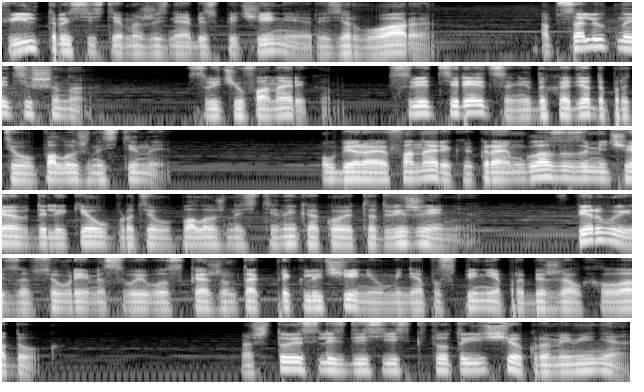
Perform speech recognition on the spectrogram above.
Фильтры, система жизнеобеспечения, резервуары. Абсолютная тишина. Свечу фонариком. Свет теряется, не доходя до противоположной стены. Убирая фонарик и краем глаза замечаю вдалеке у противоположной стены какое-то движение. Впервые за все время своего, скажем так, приключения у меня по спине пробежал холодок. А что, если здесь есть кто-то еще, кроме меня?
